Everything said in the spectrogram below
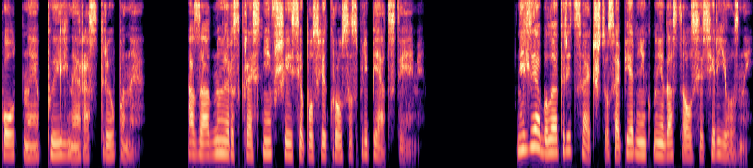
Потная, пыльная, растрепанная, а заодно и раскрасневшаяся после кросса с препятствиями. Нельзя было отрицать, что соперник мне достался серьезный.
